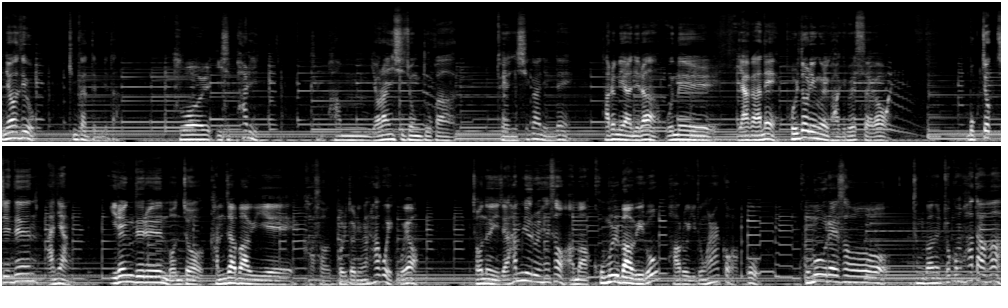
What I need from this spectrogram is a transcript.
안녕하세요. 김간태입니다. 9월 28일 지금 밤 11시 정도가 된 시간인데 다름이 아니라 오늘 야간에 볼더링을 가기로 했어요. 목적지는 안양. 일행들은 먼저 감자바위에 가서 볼더링을 하고 있고요. 저는 이제 합류를 해서 아마 고물바위로 바로 이동을 할 것 같고 고물에서 등반을 조금 하다가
